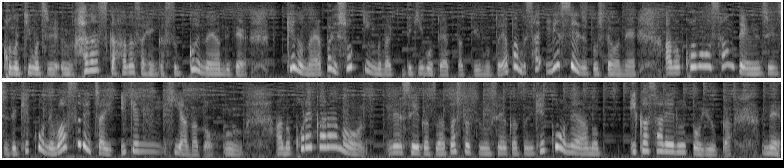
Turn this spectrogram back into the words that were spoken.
この気持ち。うん。話すか話さへんかすっごい悩んでて。けどな、やっぱりショッキングな出来事やったっていうのと、やっぱりメッセージとしてはね、あの、この3.11で結構ね、忘れちゃいけん日やなと。うん。あの、これからのね、生活、私たちの生活に結構ね、あの、生かされるというか、ね、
